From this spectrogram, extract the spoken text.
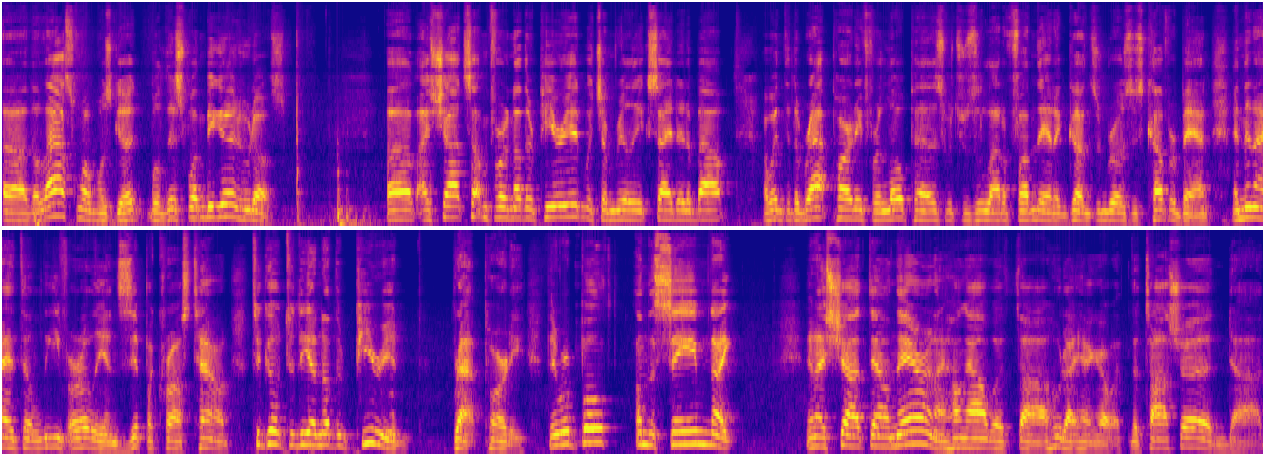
Uh, the last one was good. Will this one be good? Who knows? Uh, I shot something for another period, which I'm really excited about. I went to the wrap party for Lopez, which was a lot of fun. They had a Guns N' Roses cover band, and then I had to leave early and zip across town to go to the another period wrap party. They were both on the same night, And I shot down there and I hung out with, uh, who did I hang out with? Natasha and uh,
